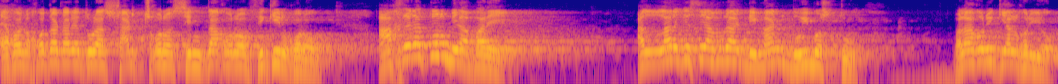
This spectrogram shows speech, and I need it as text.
এখন কথাটারে তোরা সার্চ করো, চিন্তা করো, ফিকির করো। আখেরাতর ব্যাপারে আল্লাহর কাছে আমরা ডিমান্ড দুই বস্তু। ভালো করি, খেয়াল করিও।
